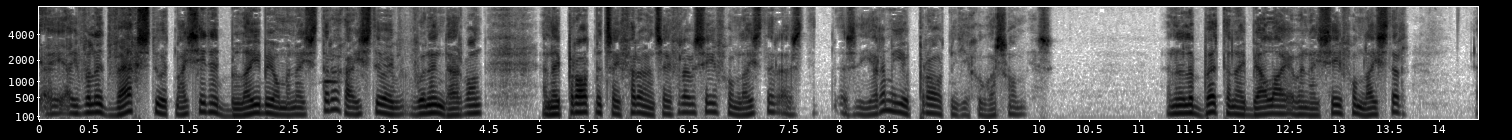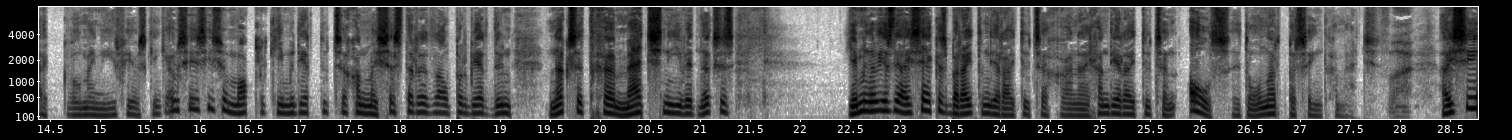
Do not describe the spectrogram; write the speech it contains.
hy, hy wil dit wegstoot, maar hy sê dit bly by hom en hy's terug huis toe. Hy woon in Durban en hy praat met sy vrou en sy vrou sê vir hom: "Luister, as as die Here met jou praat, moet jy gehoorsaam wees." En hulle bid en hy bel daai ou en hy sê vir hom: "Luister, ek wil my nier vir jou skenk." Ou sê is nie so maklik, jy moet deur toetse gaan. My suster het dit al probeer doen. Niks het gematch nie, jy weet, niks is Jy moet nou eers hy sê ek is bereid om deur daai toetse gaan. Hy gaan deur daai toetse en als het 100% gematch. Wat? Hy sê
